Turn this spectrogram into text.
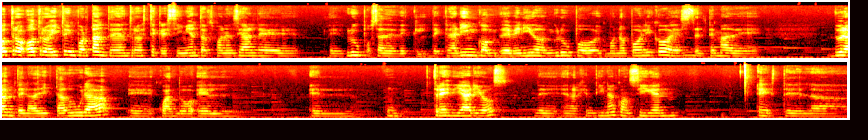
Otro, otro hito importante dentro de este crecimiento exponencial de, del grupo, o sea, de, de- de Clarín con- devenido en grupo monopólico, es el tema de durante la dictadura, eh, cuando el, el- tres diarios de- en Argentina consiguen este, la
